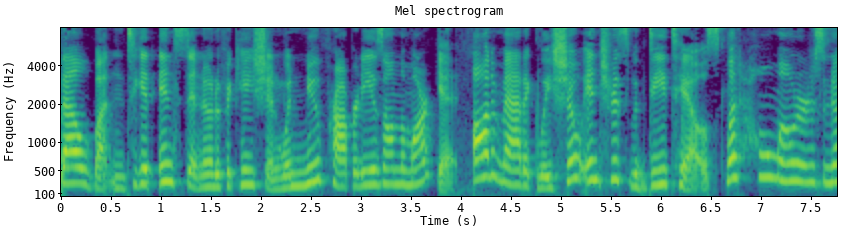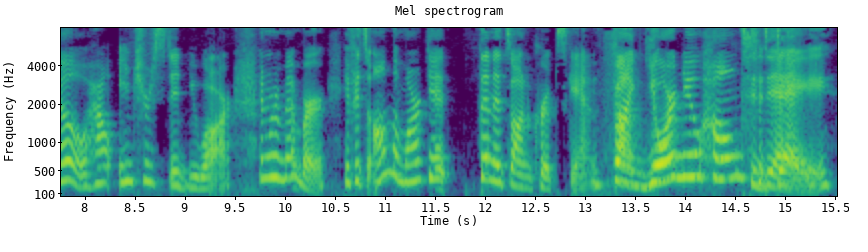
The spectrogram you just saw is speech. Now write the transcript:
bell button to get instant notification when new property is on the market. Automatically show interest with details. Let homeowners know how interested you are. And remember, if it's on the market, then it's on CribScan. Find your new home today.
